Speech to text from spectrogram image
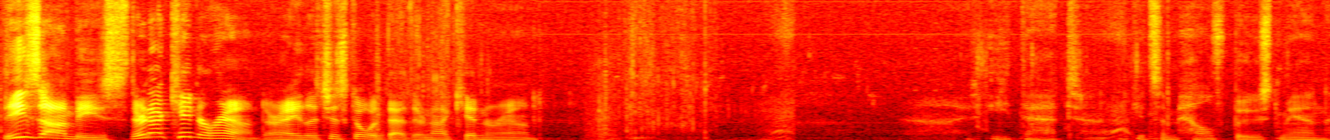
These zombies, they're not kidding around, all right? Let's just go with that. They're not kidding around. eat that. Get some health boost, man.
